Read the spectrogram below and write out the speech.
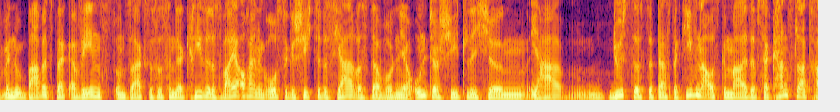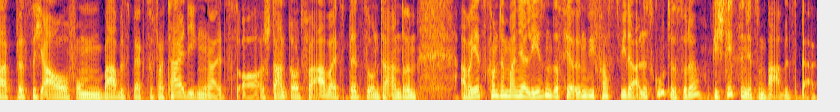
Wenn du Babelsberg erwähnst und sagst, es ist in der Krise, das war ja auch eine große Geschichte des Jahres. Da wurden ja unterschiedliche, ja, düsterste Perspektiven ausgemalt. Selbst der Kanzler trat plötzlich auf, um Babelsberg zu verteidigen als oh, Standort für Arbeitsplätze unter anderem. Aber jetzt konnte man ja lesen, dass ja irgendwie fast wieder alles gut ist, oder? Wie steht's denn jetzt um Babelsberg?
